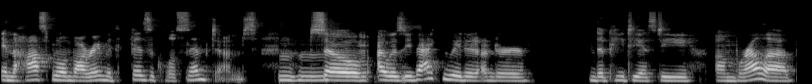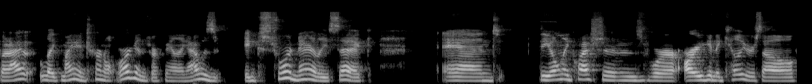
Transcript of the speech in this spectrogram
in the hospital in Bahrain with physical symptoms. Mm-hmm. So I was evacuated under the PTSD umbrella, but I like my internal organs were failing. I was extraordinarily sick. And the only questions were, are you going to kill yourself?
